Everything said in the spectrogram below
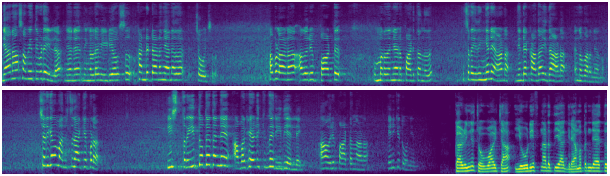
ഞാൻ ആ സമയത്ത് ഇവിടെ ഇല്ല. ഞാൻ നിങ്ങളുടെ വീഡിയോസ് കണ്ടിട്ടാണ് ഞാനത് ചോദിച്ചത്. അപ്പോഴാണ് അതൊരു പാട്ട് ഉമ്മർ തന്നെയാണ് പാടിത്തന്നത്. ടീച്ചറെ ഇതിങ്ങനെയാണ് ഇതിന്റെ കഥ ഇതാണ് എന്ന് പറഞ്ഞു തന്നു ശരിക്കും മനസ്സിലാക്കിയപ്പോൾ ഈ സ്ത്രീത്വത്തെ തന്നെ അവഹേളിക്കുന്ന രീതിയല്ലേ ആ ഒരു പാട്ടെന്നാണ് എനിക്ക് തോന്നിയത്. കഴിഞ്ഞ ചൊവ്വാഴ്ച യു ഡി എഫ് നടത്തിയ ഗ്രാമപഞ്ചായത്ത്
